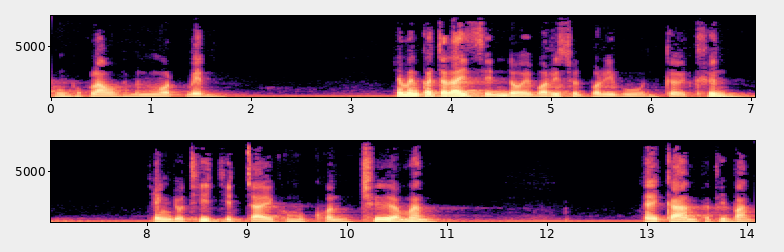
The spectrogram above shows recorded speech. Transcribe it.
ของพวกเรามันงดเว้นให้มันก็จะได้สินโดยบริสุทธิ์บริบูรณ์เกิดขึ้นยังอยู่ที่จิตใจของบุคคลเชื่อมั่น ในการปฏิบัติ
